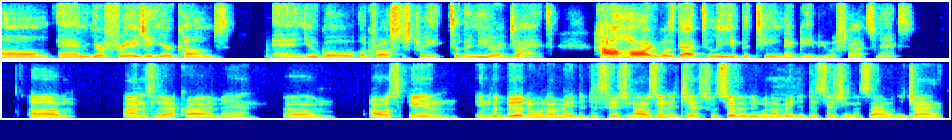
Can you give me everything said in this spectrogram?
mm-hmm. um, and your free agent year comes, and you go across the street to the New York Giants. How hard was that to leave the team that gave you a shot, Snacks? Um, honestly, I cried, man. Um, I was in in the building when I made the decision. I was in the Jets facility when I made the decision to sign with the Giants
